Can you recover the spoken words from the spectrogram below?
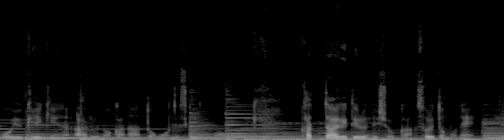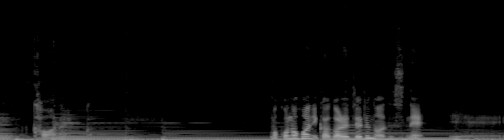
こういう経験あるのかなと思うんですけども、買ってあげてるんでしょうか？それともね、え、買わないのか？まあ、この本に書かれてるのはですね、え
